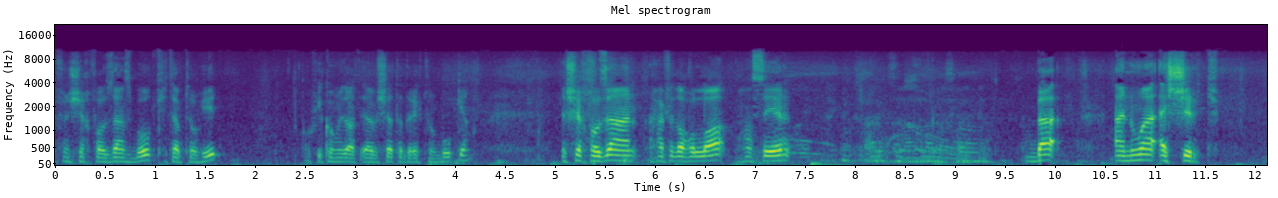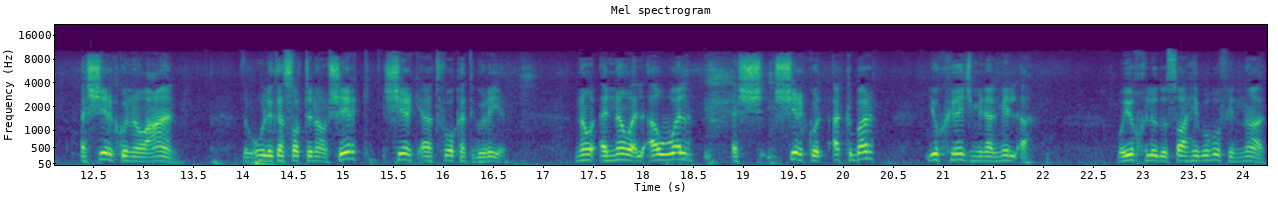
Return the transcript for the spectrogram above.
från Sheikh Fawzans bok, Kitab Tawhid. Och vi kommer idag att översätta direkt från boken. Sheikh Fawzan, Hafidahullah, han säger Ba anwa al-shirk. Al-shirk نوعان. De olika sorterna av kyrk. Kyrk är två kategorier. نوع- النوع الأول الشرك الأكبر يخرج من الملأة ويخلد صاحبه في النار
